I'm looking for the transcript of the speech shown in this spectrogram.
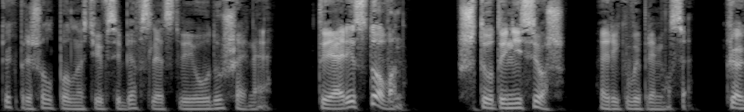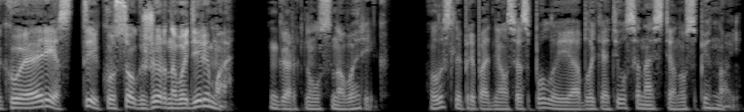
как пришел полностью в себя вследствие удушения. «Ты арестован!» «Что ты несешь?» — Рик выпрямился. «Какой арест, ты кусок жирного дерьма!» — гаркнул снова Рик. Лесли приподнялся с пола и облокотился на стену спиной.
